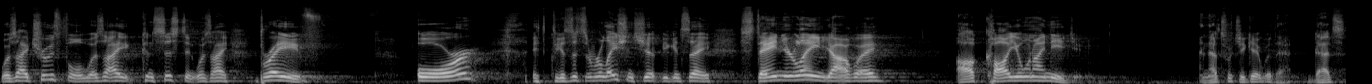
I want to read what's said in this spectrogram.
Was I truthful? Was I consistent? Was I brave? Or, it, because it's a relationship, you can say, Stay in your lane, Yahweh. I'll call you when I need you. And that's what you get with that. That's,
